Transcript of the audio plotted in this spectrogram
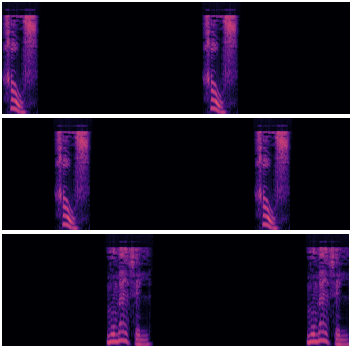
خوف. خوف. خوف. خوف. مماثل. مماثل.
